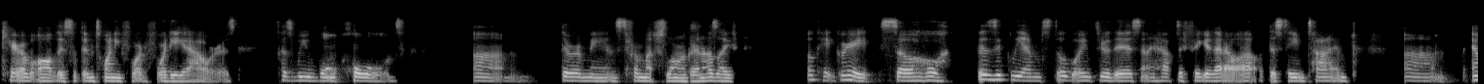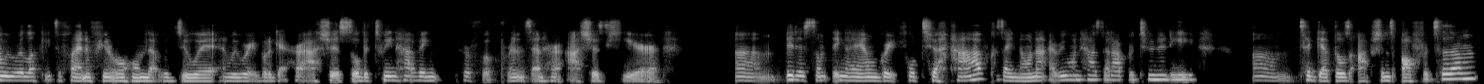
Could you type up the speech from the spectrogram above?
care of all this within 24 to 48 hours because we won't hold um, the remains for much longer. And I was like, okay, great. So physically, I'm still going through this and I have to figure that out at the same time. Um, and we were lucky to find a funeral home that would do it. And we were able to get her ashes. So between having her footprints and her ashes here, um, it is something I am grateful to have because I know not everyone has that opportunity um, to get those options offered to them.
